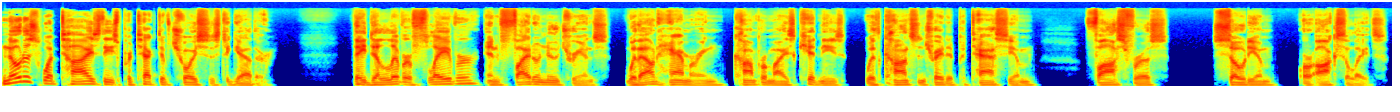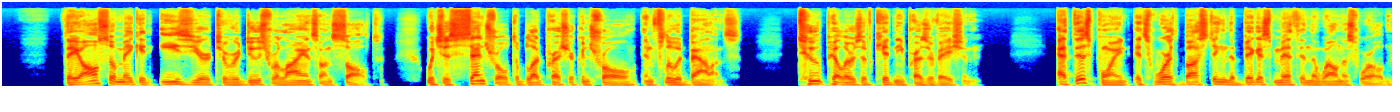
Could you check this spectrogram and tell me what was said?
Notice what ties these protective choices together. They deliver flavor and phytonutrients without hammering compromised kidneys with concentrated potassium, phosphorus, sodium, or oxalates. They also make it easier to reduce reliance on salt, which is central to blood pressure control and fluid balance, two pillars of kidney preservation. At this point, it's worth busting the biggest myth in the wellness world,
